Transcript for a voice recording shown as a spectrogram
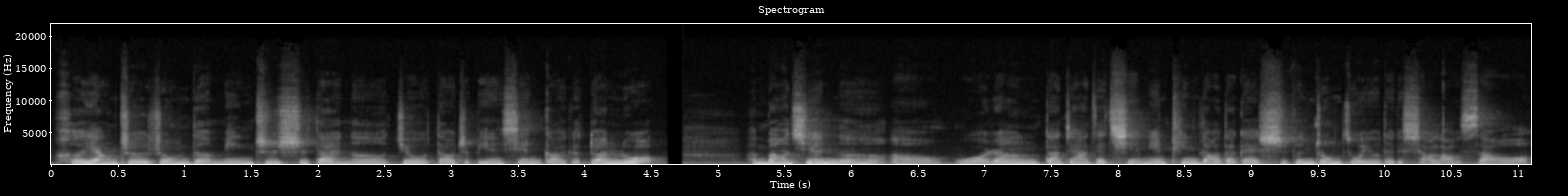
河阳哲中的明治时代呢，就到这边先告一个段落。很抱歉呢，呃，我让大家在前面听到大概十分钟左右的一个小牢骚哦。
